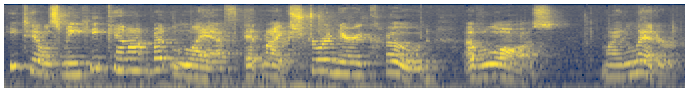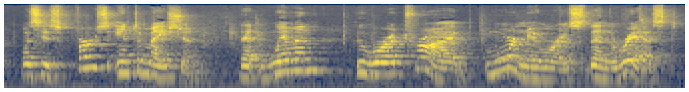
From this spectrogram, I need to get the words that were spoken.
he tells me he cannot but laugh at my extraordinary code of laws my letter was his first intimation that women who were a tribe more numerous than the rest,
